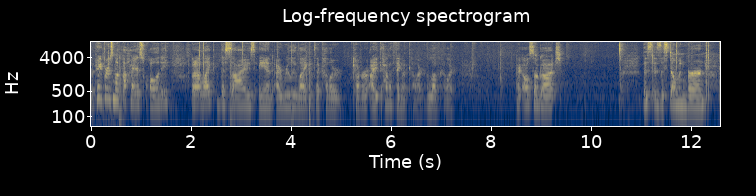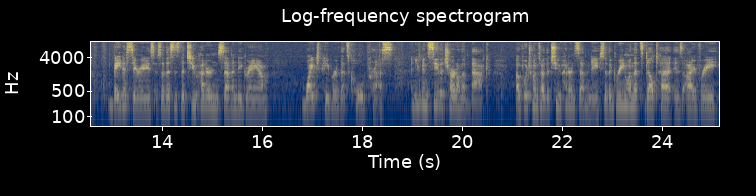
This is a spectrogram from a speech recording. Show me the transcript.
the paper is not the highest quality, but I like the size and I really like the color cover. I have a thing with color. I love color. I also got, this is the Stillman Birn beta series. So this is the 270 gram white paper that's cold press. And you can see the chart on the back of which ones are the 270. So the green one that's Delta is ivory.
